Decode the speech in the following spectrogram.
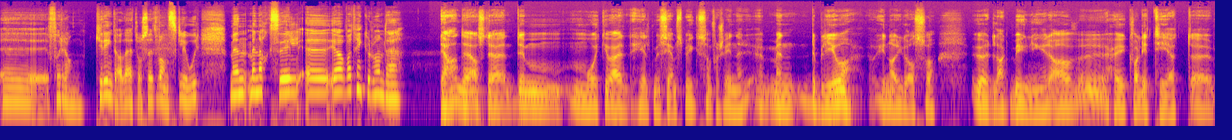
eh, forankring. Da. Det er også et vanskelig ord. Men, men Aksel, eh, ja, hva tenker du om det? Ja, det, altså det, det må ikke være helt museumsbygg som forsvinner. Men det blir jo i Norge også ødelagt bygninger av eh, høy kvalitet. Uh,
